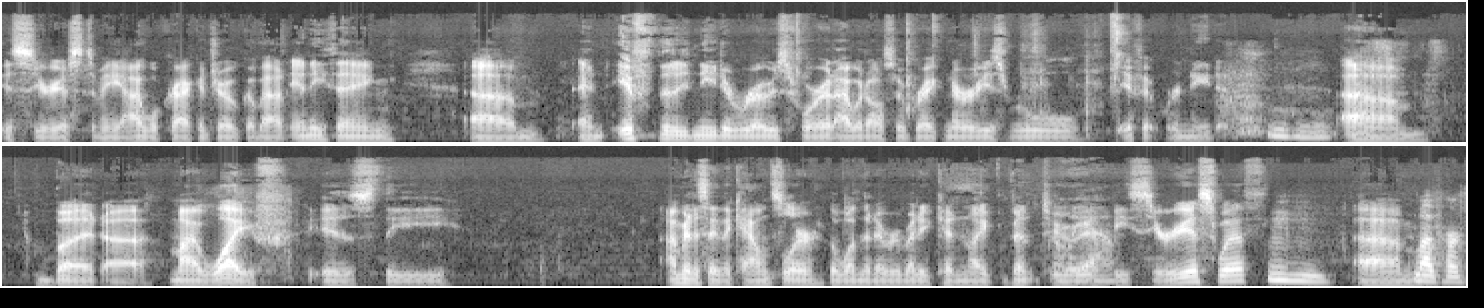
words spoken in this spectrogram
is serious to me. I will crack a joke about anything, um, and if the need arose for it, I would also break Nuri's rule if it were needed. hmm Um, but uh, my wife is the I'm going to say the counselor, the one that everybody can like vent to Oh, yeah. and be serious with. hmm Um, Love her.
